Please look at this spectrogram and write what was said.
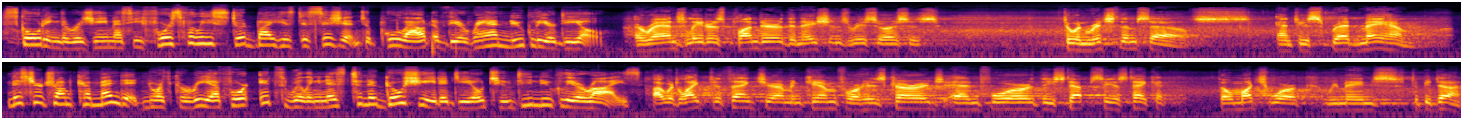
scolding the regime as he forcefully stood by his decision to pull out of the Iran nuclear deal. Iran's leaders plunder the nation's resources to enrich themselves and to spread mayhem. Mr. Trump commended North Korea for its willingness to negotiate a deal to denuclearize. I would like to thank Chairman Kim for his courage and for the steps he has taken, though much work remains to be done.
